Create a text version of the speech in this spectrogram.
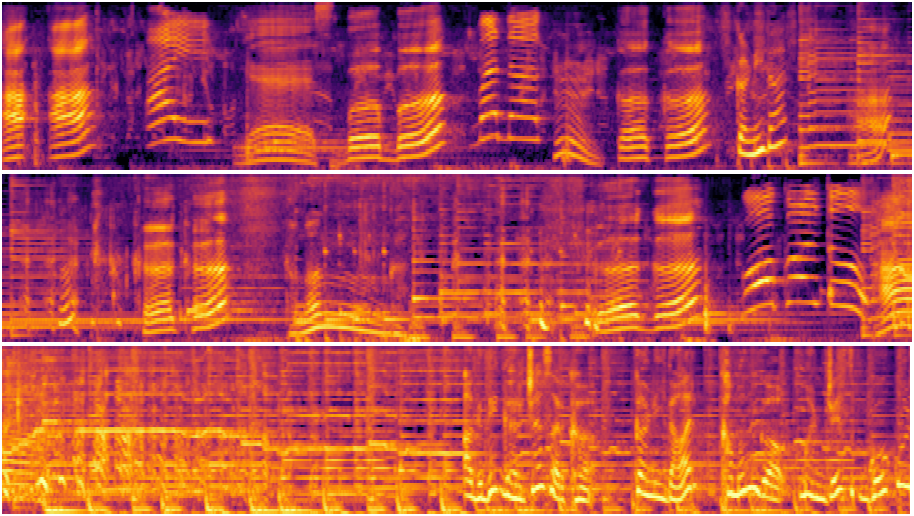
A A? I. Yes. B B? Badak. Hmm. K K? कणीदार? हाँ? ख ख खमंग. ग ग गोकुल तू अगदी घरच्यासारखं. कणीदार खमंग म्हणजेच गोकुळ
